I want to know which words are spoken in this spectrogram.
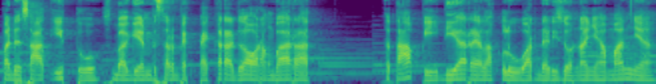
Pada saat itu, sebagian besar backpacker adalah orang barat – tetapi dia rela keluar dari zona nyamannya.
